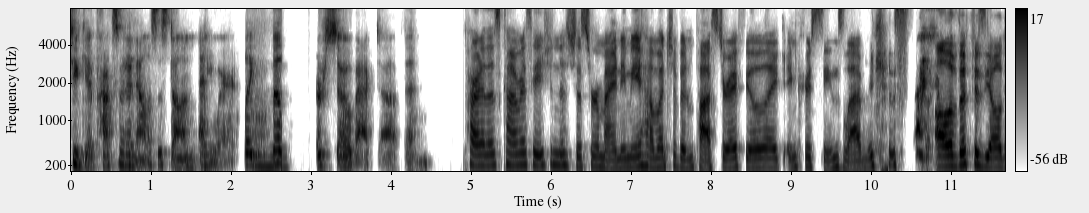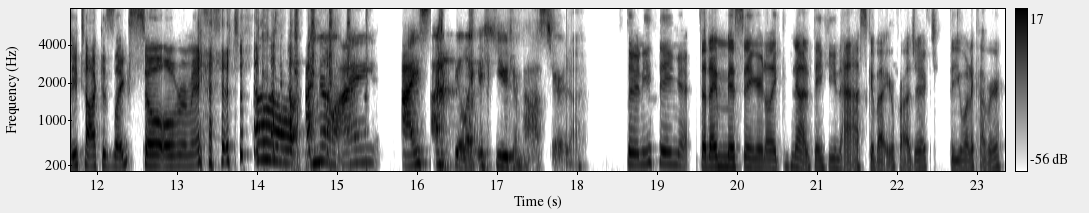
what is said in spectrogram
to get proximate analysis done anywhere. Like mm-hmm. the are so backed up and part of this conversation is just reminding me how much of an imposter I feel like in Christine's lab because all of the physiology talk is like so over my head. oh, I know. I I I feel like a huge imposter. Yeah. Is there anything that I'm missing or like not thinking to ask about your project that you want to cover?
